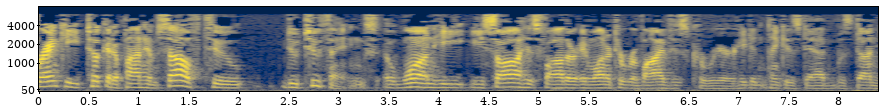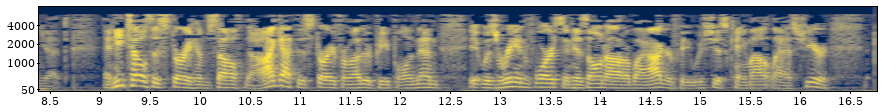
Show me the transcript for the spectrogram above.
Frankie took it upon himself to do two things. Uh, one, he, he saw his father and wanted to revive his career. He didn't think his dad was done yet. And he tells this story himself now. I got this story from other people, and then it was reinforced in his own autobiography, which just came out last year.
